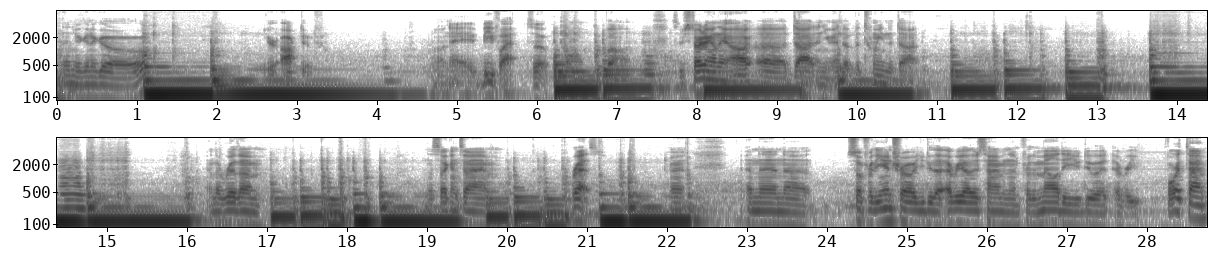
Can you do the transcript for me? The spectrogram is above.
And then you're gonna go your octave on a B flat. So, boom, boom. You're starting on the uh, uh, dot and you end up between the dot. And the rhythm, the second time, rest, right? And then, uh, so for the intro, you do that every other time, and then for the melody, you do it every fourth time.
